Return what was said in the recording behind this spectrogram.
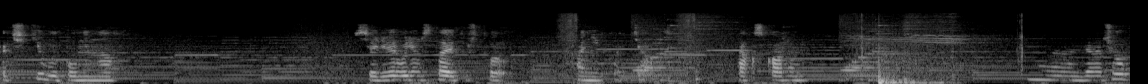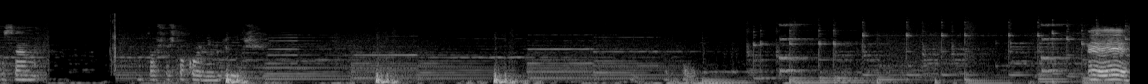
почти выполнено. Все, теперь будем ставить то, что они хотят. Так скажем. Для начала поставим... Это что ж такое не ключ? Э, -э.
